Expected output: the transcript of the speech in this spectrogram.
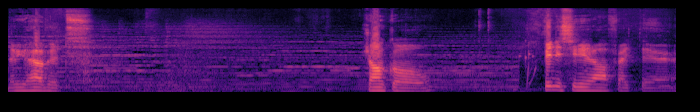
There you have it. Junko finishing it off right there.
